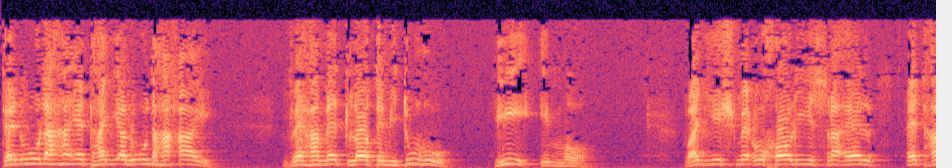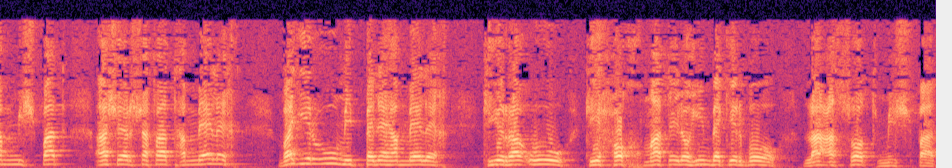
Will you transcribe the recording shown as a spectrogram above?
תנו לה את הילוד החי, והמת לא תמיתוהו, היא אמו. וישמעו כל ישראל את המשפט אשר שפט המלך, ויראו מפני המלך, כי ראו כי חוכמת אלוהים בקרבו לעשות משפט.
